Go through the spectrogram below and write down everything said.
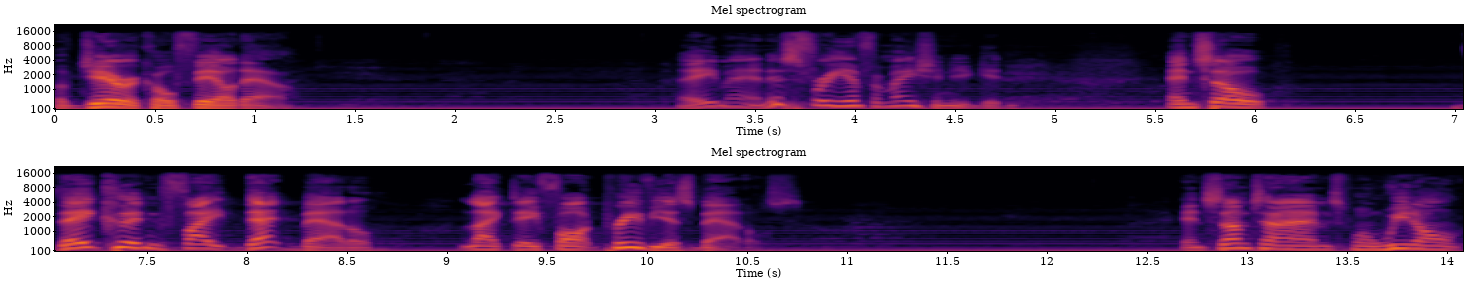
of Jericho fell down. Amen. This is free information you're getting. And so they couldn't fight that battle like they fought previous battles. And sometimes when we don't,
